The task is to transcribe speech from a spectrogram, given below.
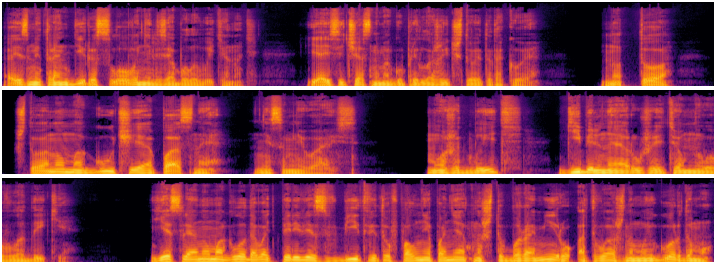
а из Митрандира слова нельзя было вытянуть. Я и сейчас не могу предложить, что это такое. Но то, что оно могучее и опасное, не сомневаюсь. Может быть, гибельное оружие темного владыки. Если оно могло давать перевес в битве, то вполне понятно, что Барамиру, отважному и гордому,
